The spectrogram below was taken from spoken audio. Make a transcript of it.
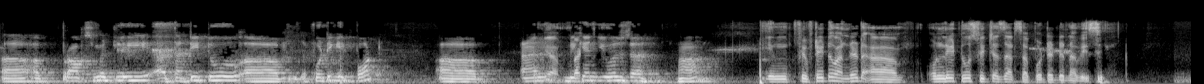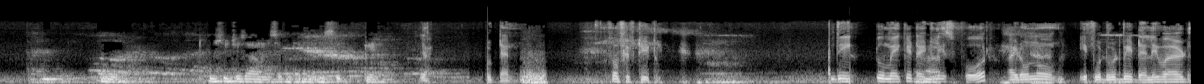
approximately 32 40 gig port, and yeah, we can use. huh? In 5200, only two switches are supported in a VC. Oh, two switches are only supported in a VC. Okay. Yeah, to 10 for 52 the to make it at uh-huh. least four. I don't know if it would be delivered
